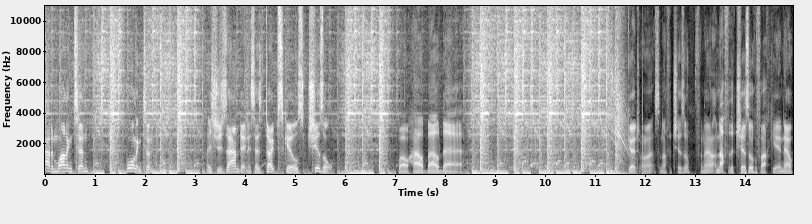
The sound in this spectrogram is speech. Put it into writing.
Adam Wellington, Wallington, I Shazammed it and it says dope skills chisel. Well, how about that? Good. All right, that's enough of chisel for now. Enough of the chisel. Fuck yeah, now.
